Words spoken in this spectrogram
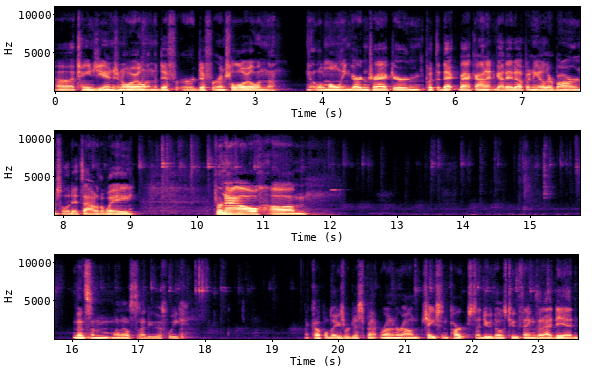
Uh, change the engine oil and the diff or differential oil and the that little Moline garden tractor and put the deck back on it and got it up in the other barn so that it's out of the way for now. Um, and then some, what else did I do this week? A couple days were just spent running around chasing parts to do those two things that I did.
